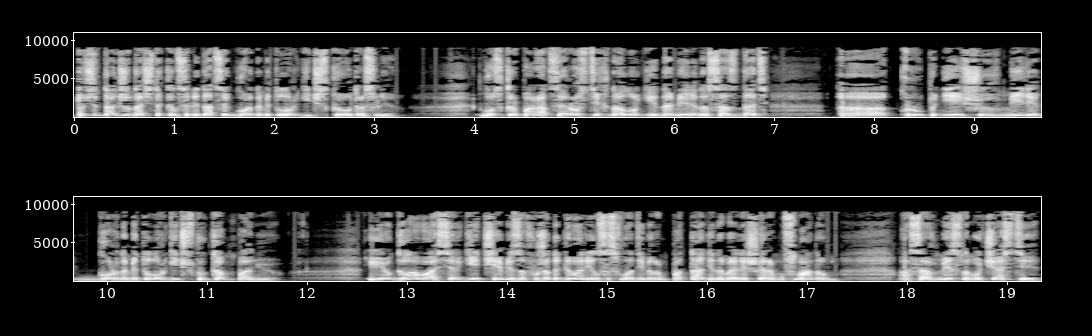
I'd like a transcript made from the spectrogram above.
Точно так же начата консолидация горно-металлургической отрасли. Госкорпорация Ростехнологии намерена создать Э, крупнейшую в мире горно-металлургическую компанию. Ее глава Сергей Чемизов уже договорился с Владимиром Потаниным и Алишером Усмановым о совместном участии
